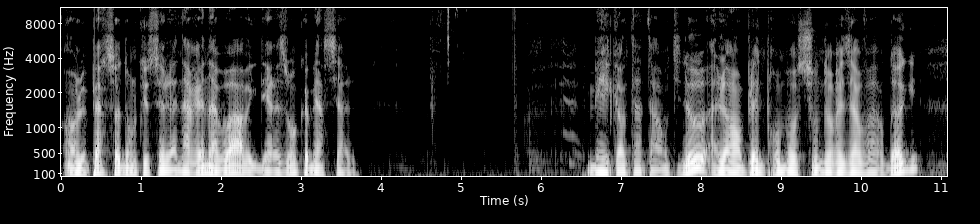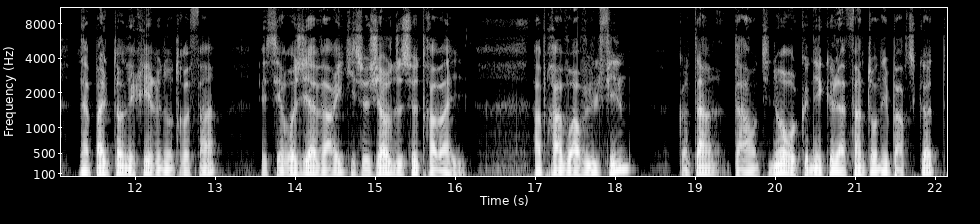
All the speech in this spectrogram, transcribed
en le persuadant que cela n'a rien à voir avec des raisons commerciales. Mais Quentin Tarantino, alors en pleine promotion de Réservoir Dog, n'a pas le temps d'écrire une autre fin, et c'est Roger Avary qui se charge de ce travail. Après avoir vu le film, Quentin Tarantino reconnaît que la fin tournée par Scott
